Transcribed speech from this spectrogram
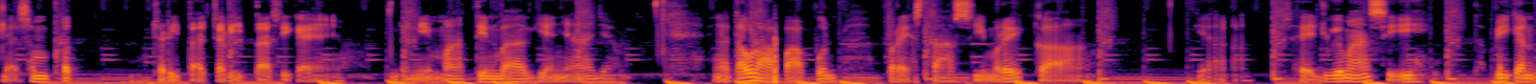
Nggak sempet cerita cerita sih kayaknya. Dan nikmatin bahagianya aja. Nggak tahu lah apa pun prestasi mereka. Ya saya juga masih. Tapi kan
